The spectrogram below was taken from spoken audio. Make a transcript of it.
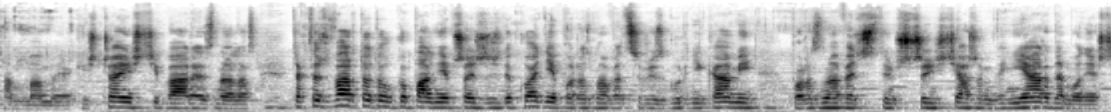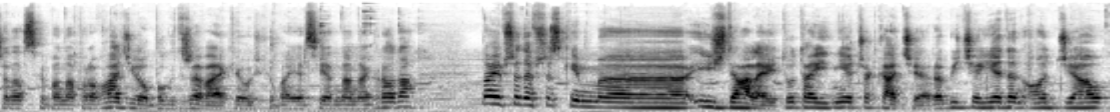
Tam mamy jakieś części bary znalazł. Tak też warto tą kopalnię przejrzeć dokładnie, porozmawiać sobie z górnikami, porozmawiać z tym szczęściarzem Wyniardem, on jeszcze nas chyba naprowadzi, obok drzewa jakiegoś chyba jest jedna nagroda. No i przede wszystkim e, iść dalej, tutaj nie czekacie, robicie jeden oddział,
